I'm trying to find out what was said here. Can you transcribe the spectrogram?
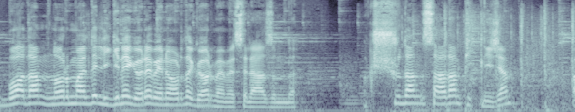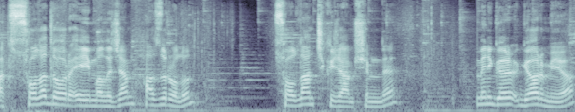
bu adam normalde ligine göre beni orada görmemesi lazımdı. Bak şuradan sağdan pikleyeceğim. Bak sola doğru eğim alacağım. Hazır olun. Soldan çıkacağım şimdi. Beni gör- görmüyor.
